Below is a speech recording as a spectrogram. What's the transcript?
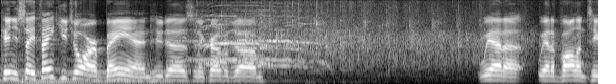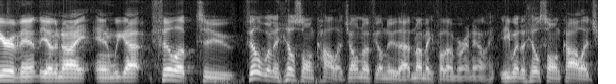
Can you say thank you to our band who does an incredible job? We had a we had a volunteer event the other night, and we got Philip to Philip went to Hillsong College. I don't know if y'all knew that. I'm not making fun of him right now. He went to Hillsong College,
